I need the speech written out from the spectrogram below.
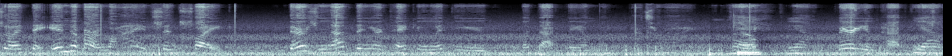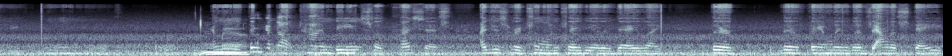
So at the end of our lives, it's like, there's nothing you're taking with you but that family. That's right. Yeah. Yeah. Very impactful yeah. Mm-hmm. And when you think about time being so precious, I just heard someone say the other day, like, they're their family lives out of state,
